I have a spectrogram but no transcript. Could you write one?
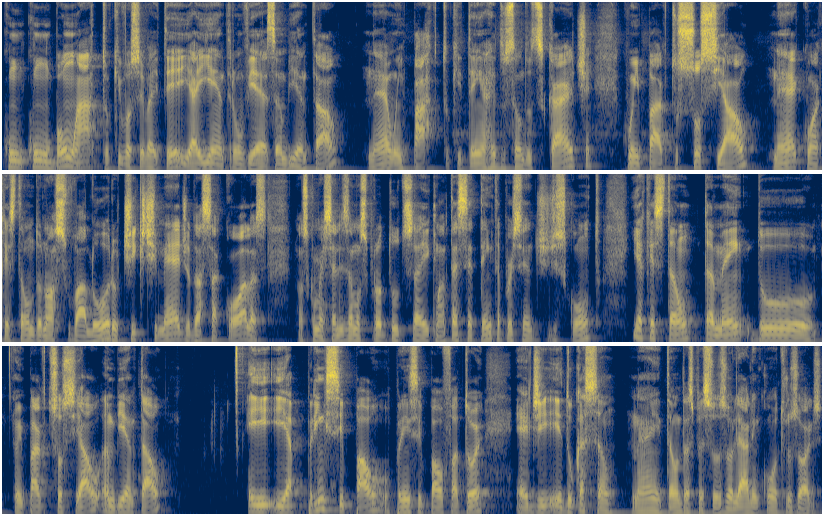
Com, com um bom ato que você vai ter, e aí entra um viés ambiental, né, o impacto que tem a redução do descarte, com o impacto social, né, com a questão do nosso valor, o ticket médio das sacolas, nós comercializamos produtos aí com até 70% de desconto, e a questão também do impacto social, ambiental, e, e, a principal, o principal fator é de educação, né? Então, das pessoas olharem com outros olhos.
